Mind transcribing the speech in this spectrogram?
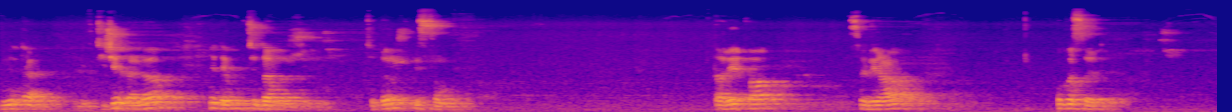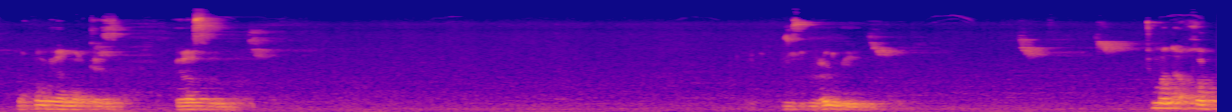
من الأعلى الاتجاه الأعلى يذهب بالتدرج التدرج بالسمك طريقة سريعة وبسيطة. نقوم من المركز برسم. الجزء العلوي ثم نأخذ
